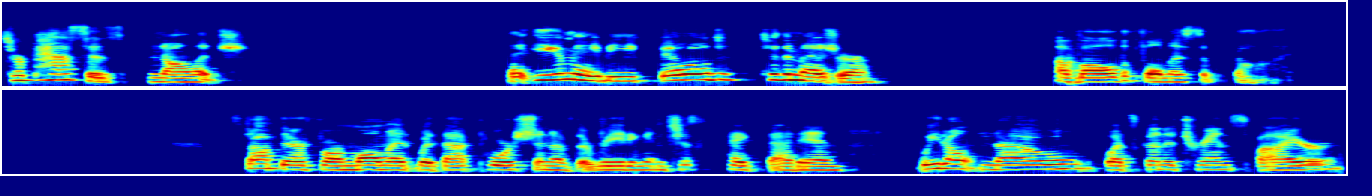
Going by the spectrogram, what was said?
surpasses knowledge, that you may be filled to the measure of all the fullness of God. Stop there for a moment with that portion of the reading and just take that in. We don't know what's going to transpire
